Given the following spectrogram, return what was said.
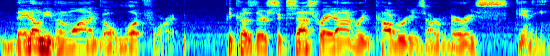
they don't even want to go look for it because their success rate on recoveries are very skinny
